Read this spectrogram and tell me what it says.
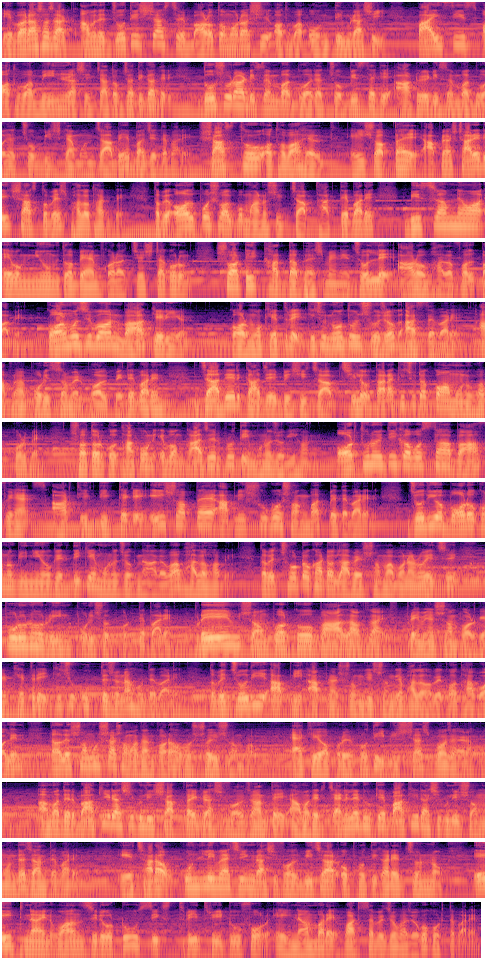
এবার আসা যাক আমাদের জ্যোতিষশাস্ত্রের বারোতম রাশি অথবা অন্তিম রাশি, পাইসিস অথবা মিন রাশির জাতক জাতিকাদের। দোসরা ডিসেম্বর দু হাজার চব্বিশ থেকে আটই ডিসেম্বর দু হাজার চব্বিশ কেমন যাবে বা যেতে পারে? স্বাস্থ্য অথবা হেলথ, এই সপ্তাহে আপনার শারীরিক স্বাস্থ্য বেশ ভালো থাকবে। তবে অল্প স্বল্প মানসিক চাপ থাকতে পারে। বিশ্রাম নেওয়া এবং নিয়মিত ব্যায়াম করার চেষ্টা করুন। সঠিক খাদ্যাভ্যাস মেনে চললে আরও ভালো ফল পাবেন। কর্মজীবন বা কেরিয়ার কর্মক্ষেত্রে কিছু নতুন সুযোগ আসতে পারে। আপনার পরিশ্রমের ফল পেতে পারেন। যাদের কাজে বেশি চাপ ছিল, তারা কিছুটা কম অনুভব করবেন। সতর্ক থাকুন এবং কাজের প্রতি মনোযোগী হন। অর্থনৈতিক অবস্থা বা ফিন্যান্স আর্থিক দিক থেকে এই সপ্তাহে আপনি শুভ সংবাদ পেতে পারেন। যদিও বড় কোনো বিনিয়োগের দিকে মনোযোগ না দেওয়া ভালো হবে। তবে ছোটখাটো লাভের সম্ভাবনা রয়েছে। পুরনো ঋণ পরিশোধ করতে পারেন। প্রেম সম্পর্ক বা লাভ লাইফ প্রেমের সম্পর্কের ক্ষেত্রে কিছু উত্তেজনা হতে পারে। তবে যদি আপনি আপনার সঙ্গীর সঙ্গে ভালোভাবে কথা বলেন, তাহলে সমস্যা সমাধান করা অবশ্যই সম্ভব। একে অপরের প্রতি বিশ্বাস বজায় রাখুন। আমাদের বাকি রাশিগুলির সাপ্তাহিক রাশিফল জানতে আমাদের চ্যানেলে ঢুকে বাকি রাশিগুলির সম্বন্ধে জানতে পারেন। এছাড়াও কুণ্ডলি ম্যাচিং রাশিফল বিচার ও প্রতিকারের জন্য eight nine one zero two six three three two four এই নাম্বারে হোয়াটসঅ্যাপে যোগাযোগও করতে পারেন।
